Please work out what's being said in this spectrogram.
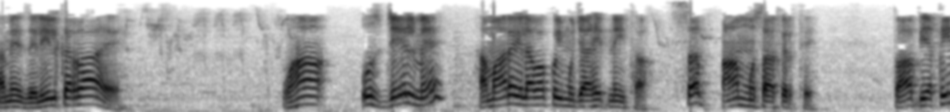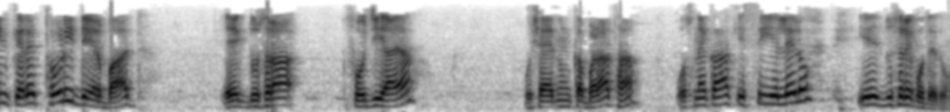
ہمیں ذلیل کر رہا ہے۔ وہاں اس جیل میں ہمارے علاوہ کوئی مجاہد نہیں تھا، سب عام مسافر تھے۔ تو آپ یقین کریں، تھوڑی دیر بعد ایک دوسرا فوجی آیا، وہ شاید ان کا بڑا تھا، اس نے کہا کہ اس سے یہ لے لو، یہ دوسرے کو دے دو۔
